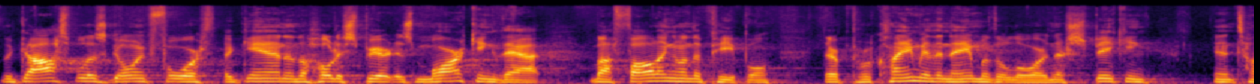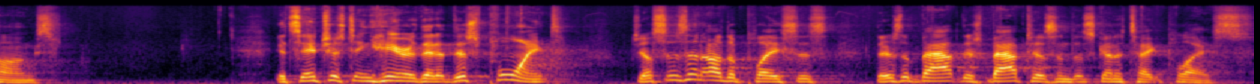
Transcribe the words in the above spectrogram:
the gospel is going forth again, and the Holy Spirit is marking that by falling on the people they're proclaiming the name of the Lord and they're speaking in tongues. It's interesting here that at this point, just as in other places, there's, a bap- there's baptism that's going to take place.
